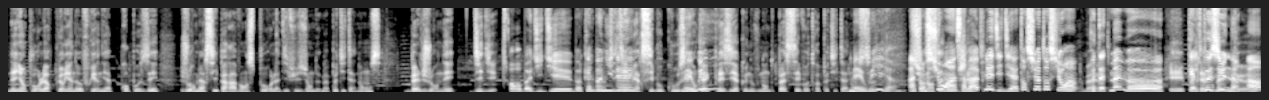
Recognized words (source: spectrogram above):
N'ayant pour l'heure plus rien à offrir ni à proposer, je vous remercie par avance pour la diffusion de ma petite annonce. Belle journée, Didier. Oh bah Didier, bah quelle bonne Ben, idée. Didier, merci beaucoup. C'est donc oui. avec plaisir que nous venons de passer votre petite annonce. Mais oui, attention, hein, ça va appeler Didier. Attention, attention. hein. Bah, Peut-être même euh, peut-être quelques-unes. même que hein.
